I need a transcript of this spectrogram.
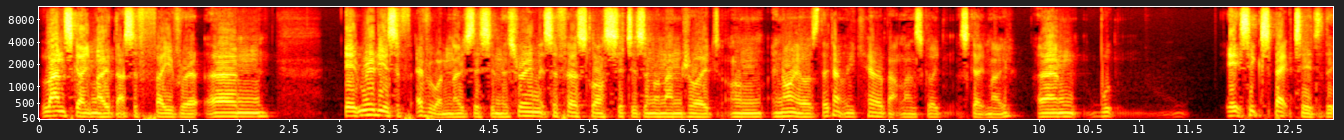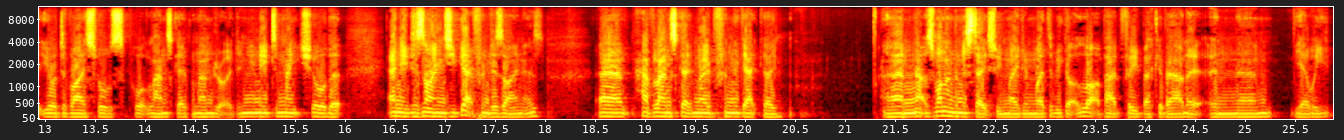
Landscape mode, that's a favourite. Um, it really is. everyone knows this in this room. It's a first-class citizen on Android. On in iOS, they don't really care about landscape mode. Um, it's expected that your device will support landscape on Android, and you need to make sure that any designs you get from designers uh, have landscape mode from the get-go. Um, that was one of the mistakes we made in Weather. We got a lot of bad feedback about it, and um, yeah, we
